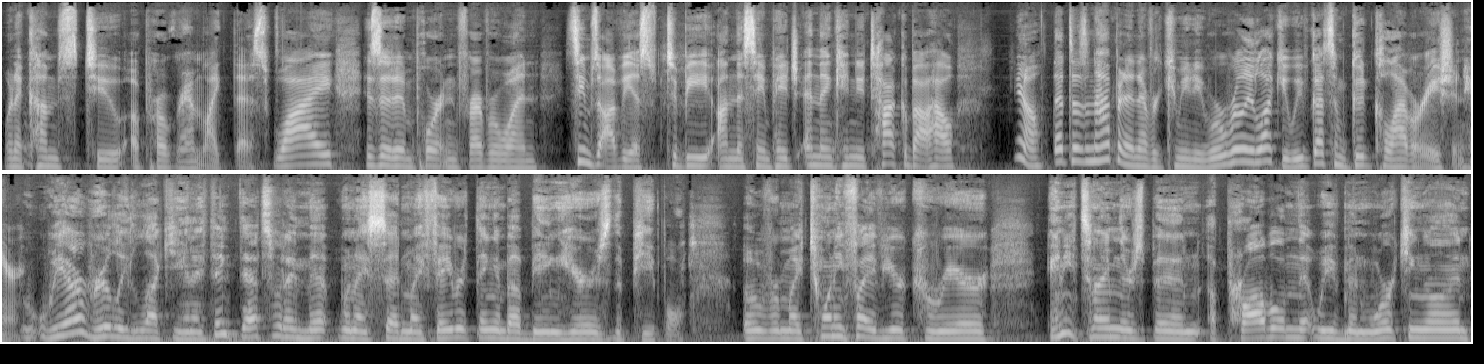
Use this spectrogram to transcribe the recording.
when it comes to a program like this. Why is it important for everyone? Seems obvious to be on the same page. And then can you talk about how you know, that doesn't happen in every community. We're really lucky. We've got some good collaboration here. We are really lucky. And I think that's what I meant when I said my favorite thing about being here is the people. Over my 25 year career, anytime there's been a problem that we've been working on,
